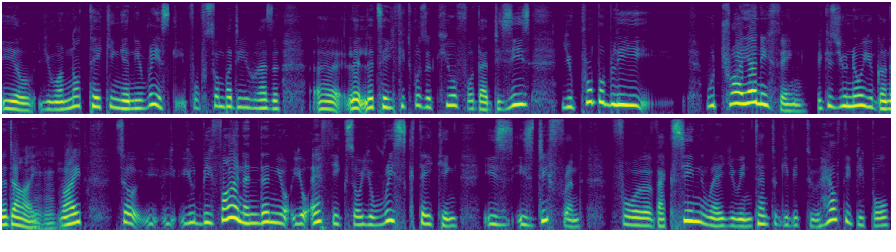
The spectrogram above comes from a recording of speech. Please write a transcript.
ill. You are not taking any risk. For somebody who has a, uh, let, let's say, if it was a cure for that disease, you probably would try anything because you know you're going to die, Mhm. right? So y- y- you'd be fine, and then your, your ethics or your risk taking is is different. For a vaccine where you intend to give it to healthy people,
